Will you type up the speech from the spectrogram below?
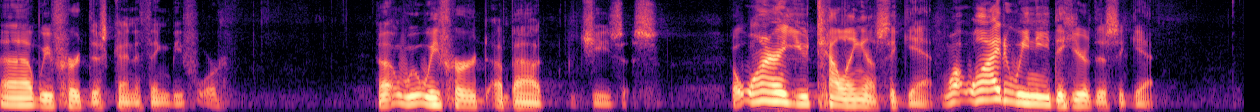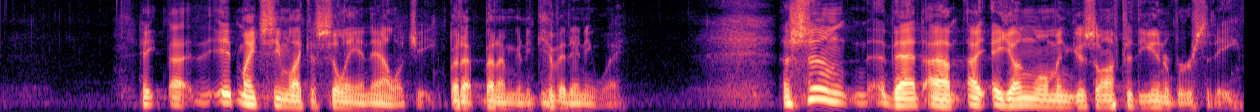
uh, We've heard this kind of thing before. Uh, we've heard about Jesus. But why are you telling us again? Why do we need to hear this again? Hey, uh, it might seem like a silly analogy, but, uh, but I'm going to give it anyway. Assume that uh, a, a, young woman goes off to the university,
